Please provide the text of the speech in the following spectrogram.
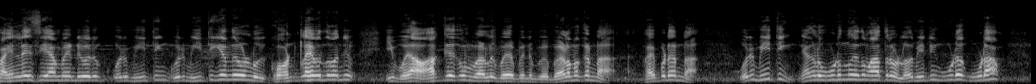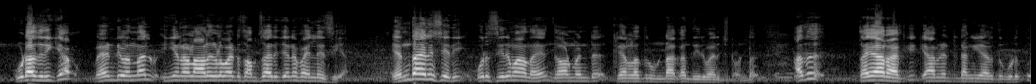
ഫൈനലൈസ് ചെയ്യാൻ വേണ്ടി ഒരു ഒരു മീറ്റിംഗ് ഒരു മീറ്റിംഗ് എന്നേ ഉള്ളൂ. കോൺക്ലേവ് എന്ന് പറഞ്ഞു ഈ വാക്കുകൾക്കും പിന്നെ വേളമക്കണ്ട ഭയപ്പെടേണ്ട. ഒരു മീറ്റിംഗ് ഞങ്ങൾ കൂടുന്നു എന്ന് മാത്രമേ ഉള്ളൂ. അത് മീറ്റിംഗ് കൂടെ കൂടാം കൂടാതിരിക്കാം. വേണ്ടി വന്നാൽ ഇങ്ങനെയുള്ള ആളുകളുമായിട്ട് സംസാരിച്ച് തന്നെ ഫൈനലൈസ് ചെയ്യാം. എന്തായാലും ശരി ഒരു സിനിമാ നയം ഗവൺമെന്റ് കേരളത്തിൽ ഉണ്ടാക്കാൻ തീരുമാനിച്ചിട്ടുണ്ട്. അത് തയ്യാറാക്കി ക്യാബിനറ്റിന്റെ അംഗീകാരത്തിൽ കൊടുത്ത്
